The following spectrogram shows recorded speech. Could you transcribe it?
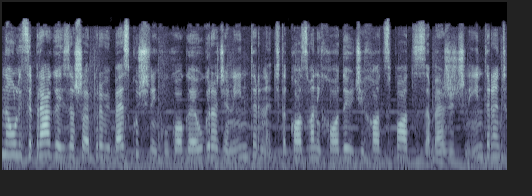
Na ulice Praga izašao je prvi beskućnik u koga je ugrađen internet, takozvani hodajući hotspot za bežični internet,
